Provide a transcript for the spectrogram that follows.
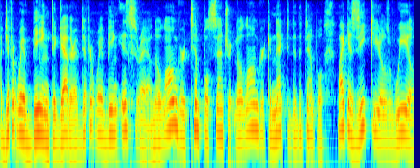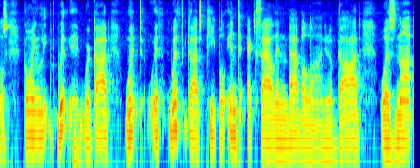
a different way of being together, a different way of being Israel, no longer temple centric, no longer connected to the temple, like Ezekiel's wheels going with where God went with with God's people into exile in Babylon. You know, God was not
